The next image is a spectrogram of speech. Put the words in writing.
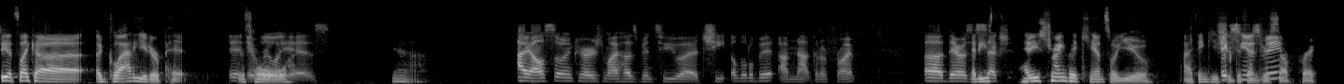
See, it's like a, a gladiator pit. It, This it really whole- is. Yeah. I also encouraged my husband to uh, cheat a little bit. I'm not gonna front. Uh, there was a section. Eddie's trying to cancel you. I think you should Excuse defend me? yourself quick.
